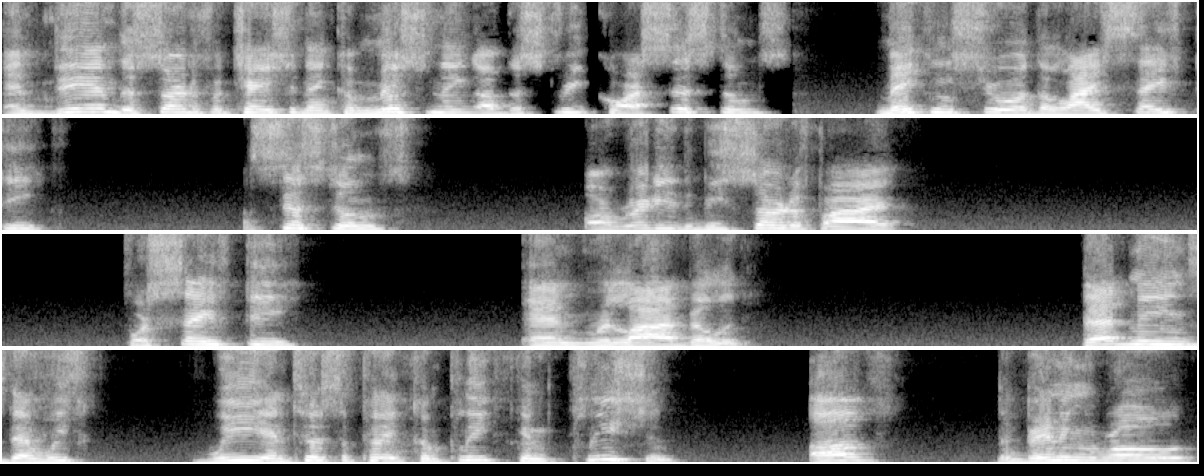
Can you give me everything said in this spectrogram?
And then the certification and commissioning of the streetcar systems, making sure the life safety systems are ready to be certified for safety and reliability. That means that we we anticipate complete completion of the Benning Road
